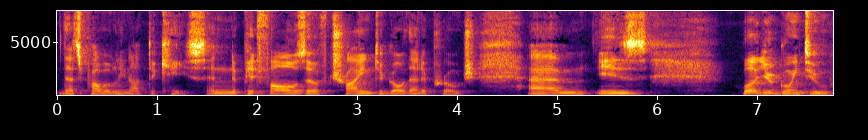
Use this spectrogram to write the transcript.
that's probably not the case. And the pitfalls of trying to go that approach um, is well, you're going to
